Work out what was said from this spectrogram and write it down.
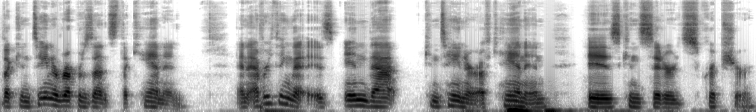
the container represents the canon, and everything that is in that container of canon is considered scripture,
